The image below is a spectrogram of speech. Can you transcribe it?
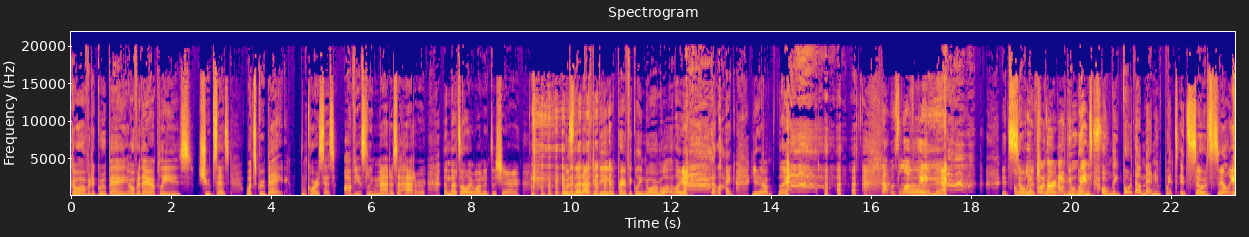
Go over to Group A, over there, please. Shub says, What's Group A? And Cora says, Obviously, mad as a hatter. And that's all I wanted to share. was that after being a perfectly normal, like, like you know, like, that was lovely. oh man. It's so Only much for the work. man who wins. wins. Only for the man who wins. It's so silly.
